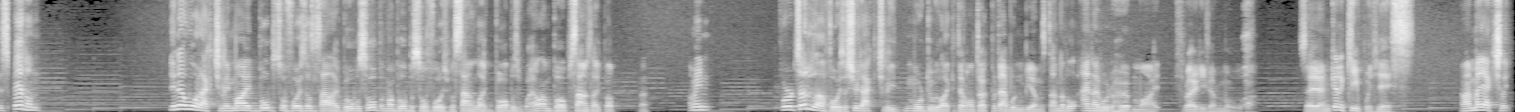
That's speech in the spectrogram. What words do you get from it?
This pattern... You know what, actually, my Bulbasaur voice doesn't sound like Bulbasaur, but my Bulbasaur voice will sound like Bob as well, and Bob sounds like Bob. Uh, I mean, for a Totodile voice, I should actually more do like a Donald Duck, but that wouldn't be understandable, and I would hurt my throat even more. So I'm gonna keep with this. And I may actually...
